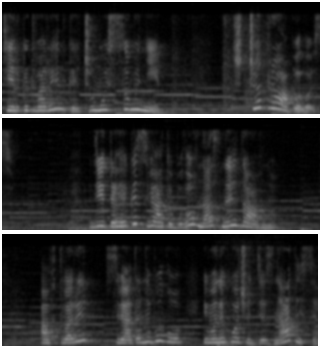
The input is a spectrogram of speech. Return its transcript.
Тільки тваринки чомусь сумні. Що трапилось? Діти, яке свято було в нас недавно. А в тварин свята не було, і вони хочуть дізнатися,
